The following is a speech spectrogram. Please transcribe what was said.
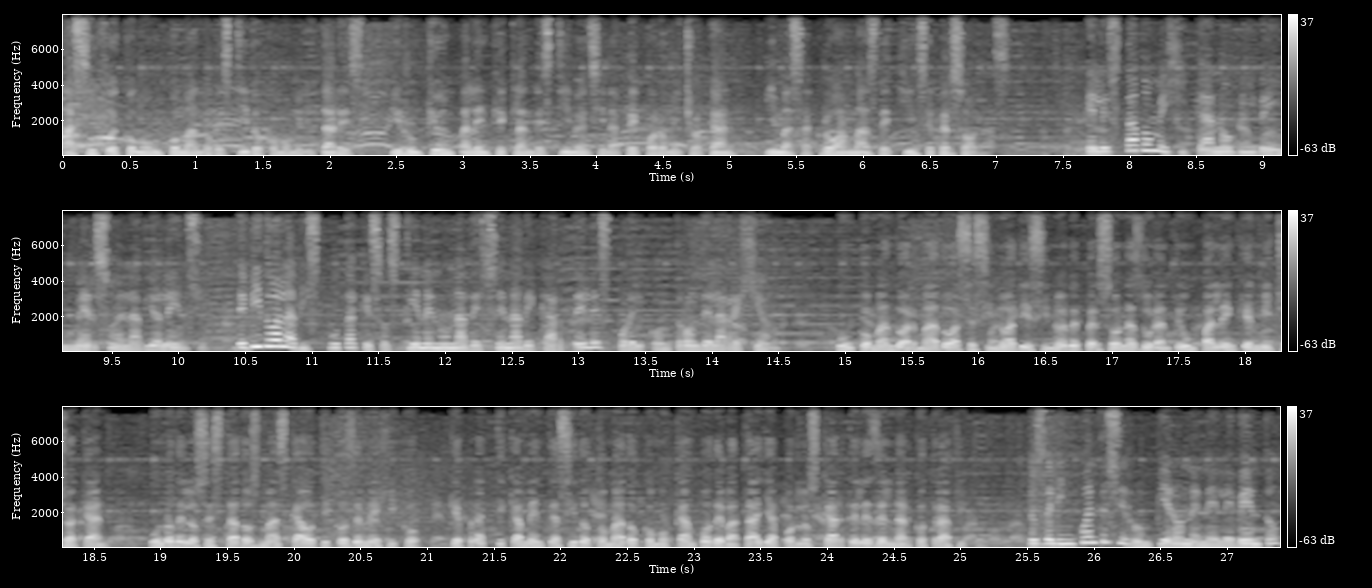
Así fue como un comando vestido como militares, irrumpió en palenque clandestino en Sinapecuaro, Michoacán, y masacró a más de 15 personas. El Estado mexicano vive inmerso en la violencia, debido a la disputa que sostienen una decena de carteles por el control de la región. Un comando armado asesinó a 19 personas durante un palenque en Michoacán, uno de los estados más caóticos de México, que prácticamente ha sido tomado como campo de batalla por los cárteles del narcotráfico. Los delincuentes irrumpieron en el evento,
